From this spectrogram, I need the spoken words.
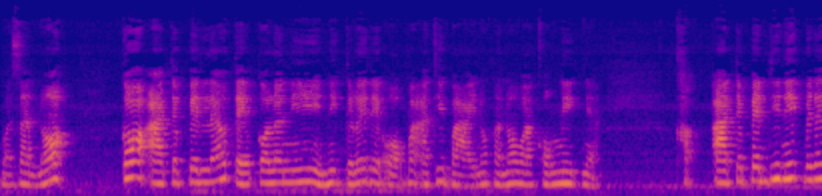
ว่าสั่นเนาะก็อาจจะเป็นแล้วแต่กรณีนิกก็เลยได้ออกมาอธิบายเนาะค่ะเนาะว่าของนิกเนี่ยอาจจะเป็นที่นิกไม่ได้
